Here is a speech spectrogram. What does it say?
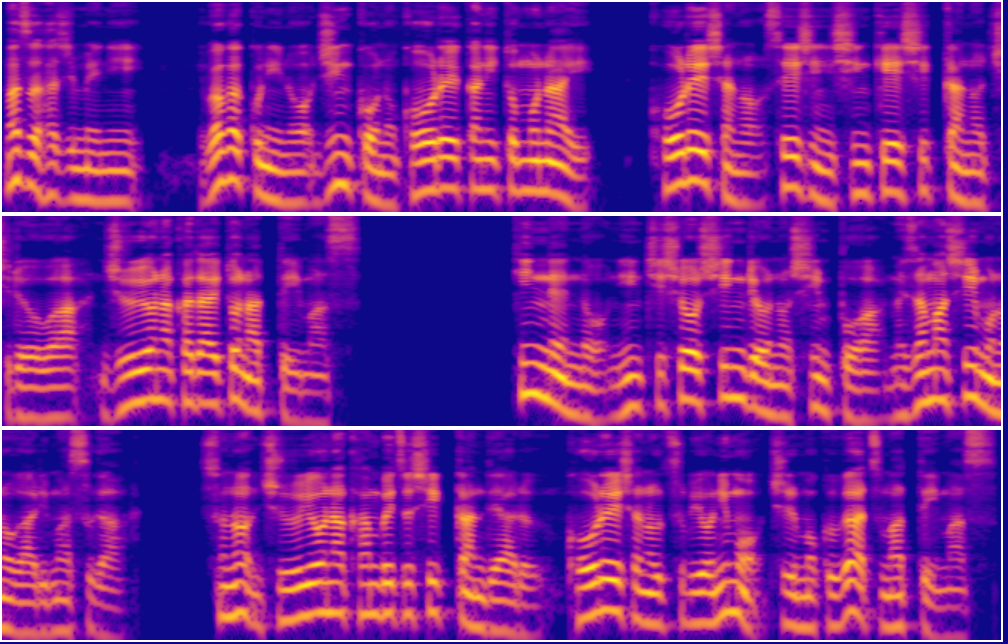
まずはじめに、我が国の人口の高齢化に伴い、高齢者の精神神経疾患の治療は重要な課題となっています。近年の認知症診療の進歩は目覚ましいものがありますが、その重要な鑑別疾患である高齢者のうつ病にも注目が集まっています。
